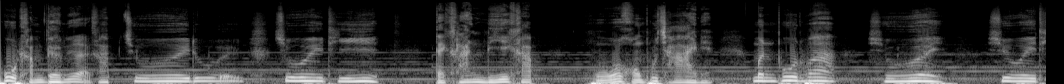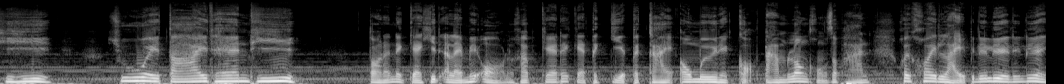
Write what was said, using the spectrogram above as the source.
พูดคำเดิมนี่แหละครับ ช่วยด้วย ช่วยที แต่ครั้งนี้ครับ หัวของผู้ชายเนี่ย มันพูดว่า ช่วย ช่วยที ช่วยตายแทนที ตอนนั้นเนี่ยแกคิดอะไรไม่ออกแล้วครับ แกได้แก่ตะเกียกตะกายเอามือเนี่ยเกาะตามร่องของสะพาน ค่อยๆไหลไปเรื่อยๆเรื่อย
